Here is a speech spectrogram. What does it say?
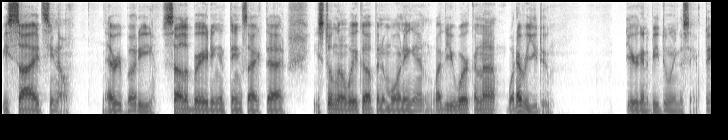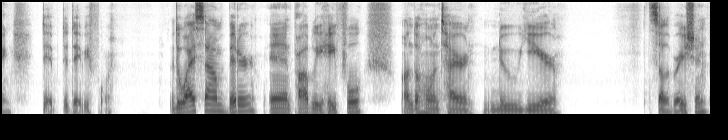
Besides, you know, everybody celebrating and things like that, you're still going to wake up in the morning and whether you work or not, whatever you do, you're going to be doing the same thing did the day before. Do I sound bitter and probably hateful on the whole entire New Year celebration?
